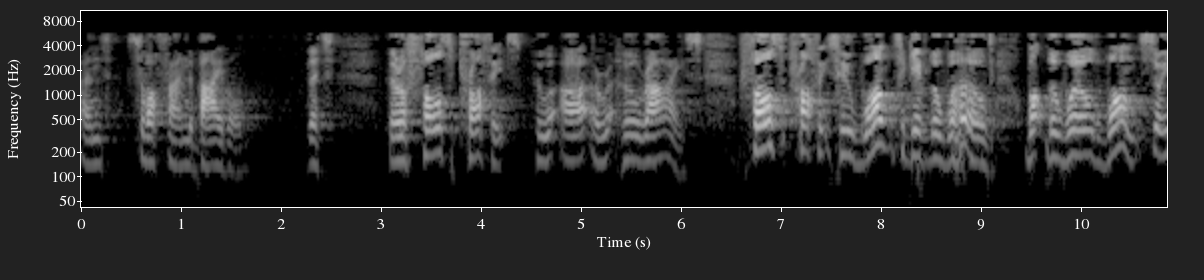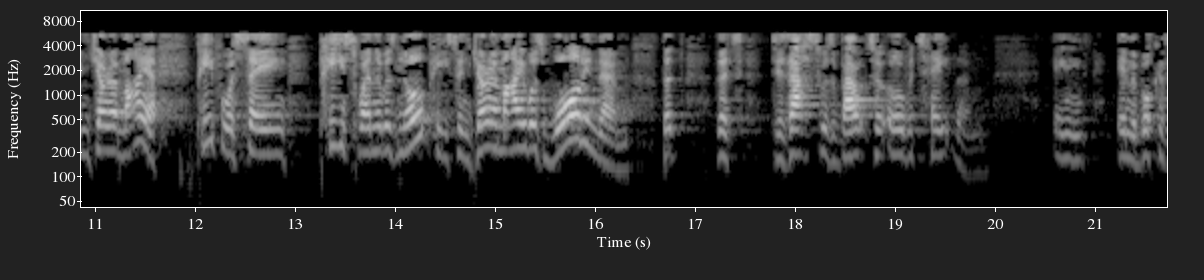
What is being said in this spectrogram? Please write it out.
And so often in the Bible that there are false prophets who, are, who arise. False prophets who want to give the world what the world wants. So in Jeremiah, people were saying peace when there was no peace, and Jeremiah was warning them that, that disaster was about to overtake them. In, in the book of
